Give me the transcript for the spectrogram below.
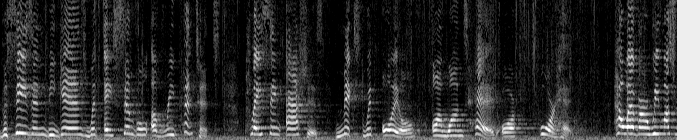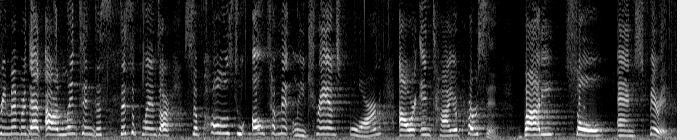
the season begins with a symbol of repentance, placing ashes mixed with oil on one's head or forehead. However, we must remember that our Lenten dis- disciplines are supposed to ultimately transform our entire person, body, soul, and spirit.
